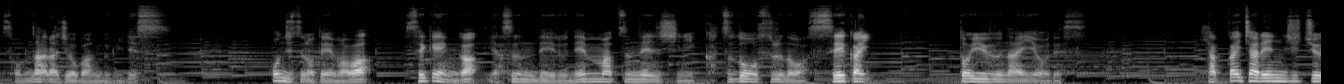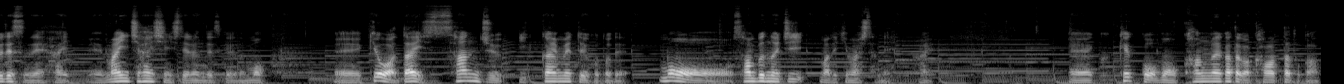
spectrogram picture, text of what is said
そんなラジオ番組です。本日のテーマは世間が休んでいる年末年始に活動するのは正解という内容です。100回チャレンジ中ですね。はい。毎日配信してるんですけれども、えー、今日は第31回目ということで、もう3分の1まで来ましたね。はい。えー、結構もう考え方が変わったとか、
